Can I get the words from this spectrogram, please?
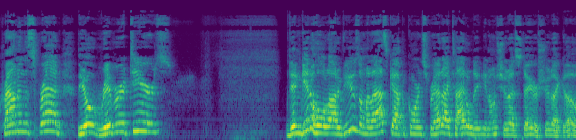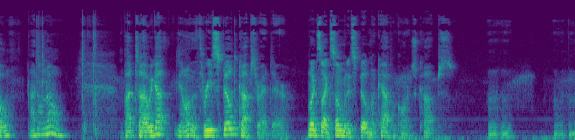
crowning the spread, the old River of Tears. Didn't get a whole lot of views on my last Capricorn spread. I titled it, you know, Should I Stay or Should I Go? I don't know. But uh, we got, you know, the three spilled cups right there. Looks like somebody spilled my Capricorn's cups. Mm-hmm. Mm-hmm.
